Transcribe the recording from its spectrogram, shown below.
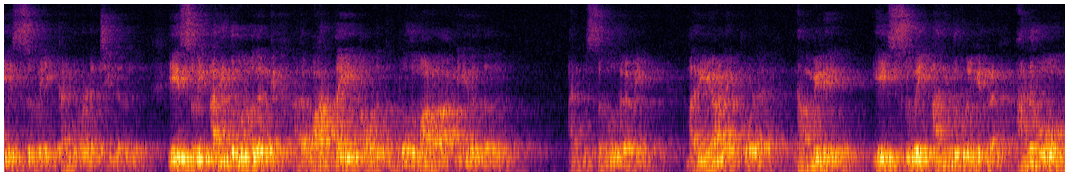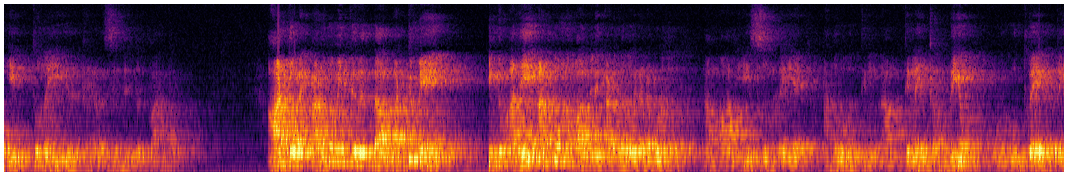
இயேசுவை கண்டுகொள்ளச் செய்தது. இயேசுவை அறிந்து கொள்வதற்கு அந்த வார்த்தை அவளுக்கு போதுமானதாக இருந்தது. அன்பு சகோதரமே மரியாளைப் போல நம்மிலே இயேசுவை அறிந்து கொள்கின்ற அனுபவம் எத்துணை இருக்கின்றது. சிந்தித்து பார்ப்போம். ஆண்டவரை அனுபவித்திருந்தால் மட்டுமே இன்னும் அதே அனுபவம் வாழ்விலை கடந்து வருகின்ற பொழுது நம்மால் இயேசுடைய அனுபவத்தில் நாம் திளைக்க முடியும். ஒரு உத்வேகத்தை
